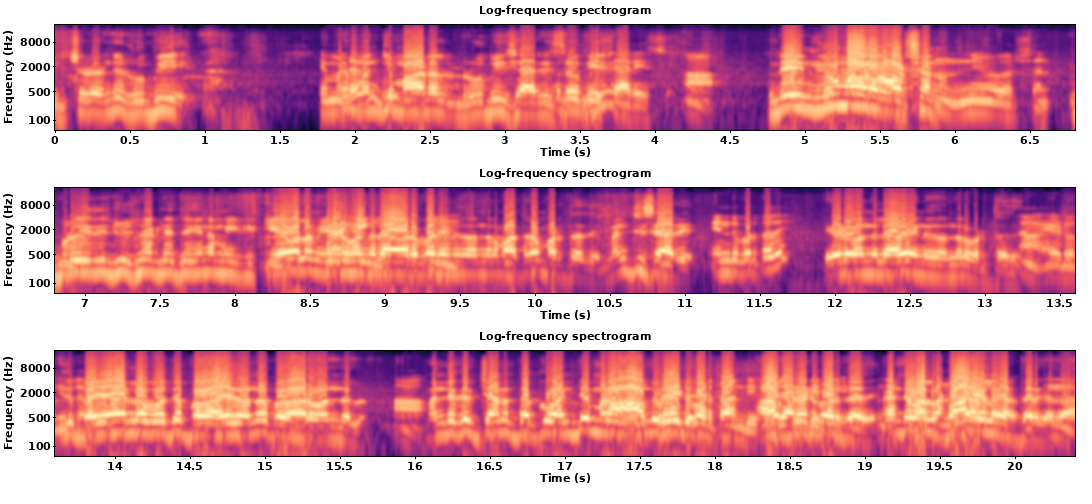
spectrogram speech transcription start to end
ఇది చూడండి రూబీ. మంచి model ruby sarees ruby sarees. అంటే new model version new version ఇప్పుడు ఇది చూసినట్లయితే మీకు కేవలం ఏడు వందల యాభై రూపాయలు ఎనిమిది వందలు మాత్రం పడుతుంది. మంచి శారీ ఎంత పడుతుంది? ఏడు వందల యాభై ఎనిమిది వందలు పడుతుంది. ఇది బజార్లో పోతే పదహైదు వందలు పదహారు వందలు. మన దగ్గర చాలా తక్కువ అంటే మన ఆఫ్ రేట్ పడుతుంది. ఆఫ్ రేట్ పడుతుంది. అంటే వాళ్ళు బాగా కడతారు కదా.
